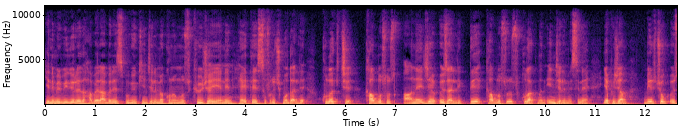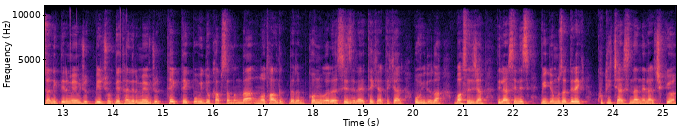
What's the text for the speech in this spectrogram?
Yeni bir video ile daha beraberiz. Bugünkü inceleme konuğumuz QCY'nin HT03 modelli kulak içi kablosuz ANC özellikli kablosuz kulaklığın incelemesini yapacağım. Birçok özellikleri mevcut, birçok detayları mevcut. Tek tek bu video kapsamında not aldıklarım konuları sizlere teker teker bu videoda bahsedeceğim. Dilerseniz videomuza direkt kutu içerisinden neler çıkıyor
